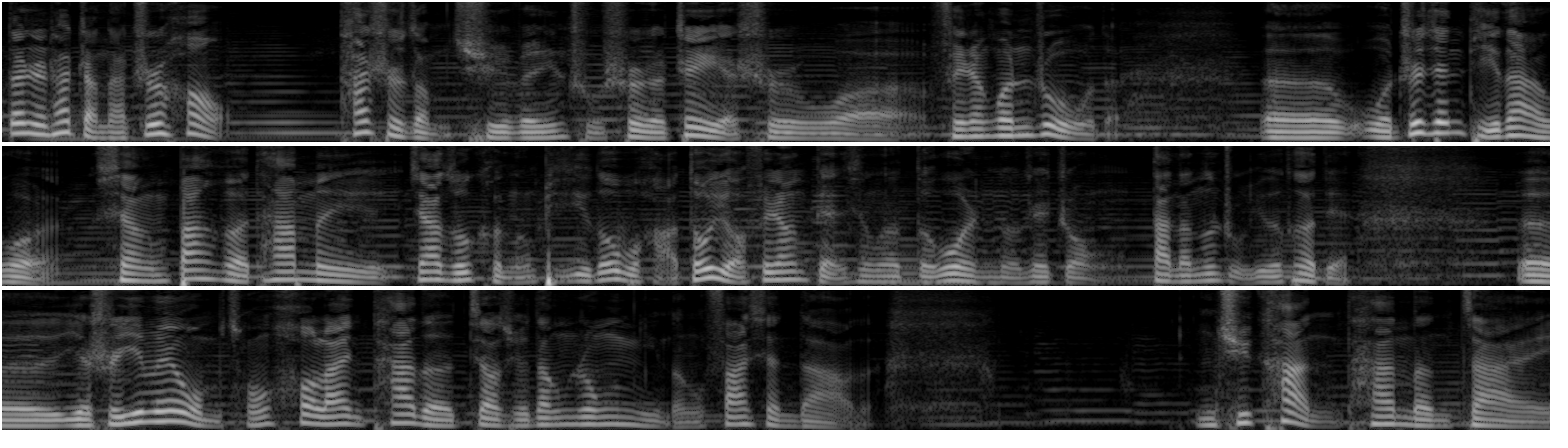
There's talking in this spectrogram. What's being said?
但是他长大之后，他是怎么去为人处事的？这也是我非常关注的。呃，我之前提到过，像巴赫他们家族可能脾气都不好，都有非常典型的德国人的这种大男子主义的特点。呃，也是因为我们从后来他的教学当中，你能发现到的，你去看他们在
